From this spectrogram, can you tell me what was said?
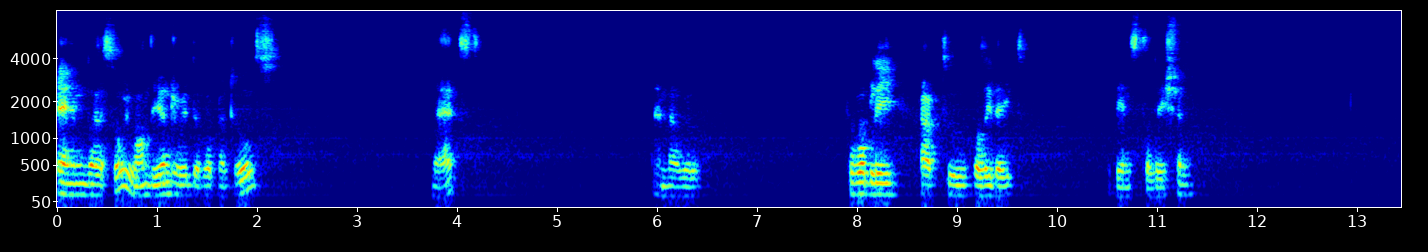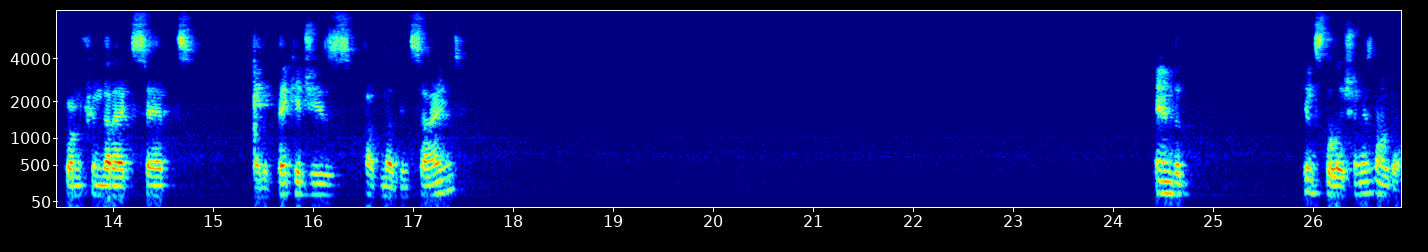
And uh, so we want the Android development tools. Next. And I will probably have to validate the installation. Confirm that I accept that the packages have not been signed. And the installation is now done.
